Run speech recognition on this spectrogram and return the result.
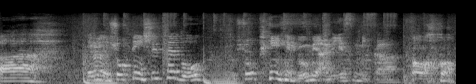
아 이런 쇼핑 실패도 쇼핑의 묘미 아니겠습니까? 어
